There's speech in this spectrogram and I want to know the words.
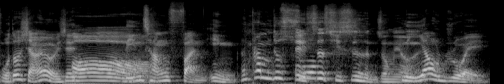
我都想要有一些哦临场反应，那他们就哎、说这其实很重要。你要蕊，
